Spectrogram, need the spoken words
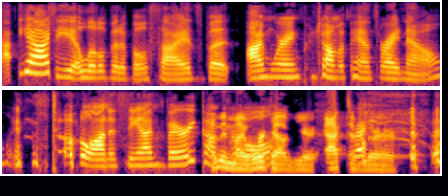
uh, yeah, I see a little bit of both sides, but I'm wearing pajama pants right now, in total honesty, and I'm very comfortable. I'm in my workout gear, active right? wear.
